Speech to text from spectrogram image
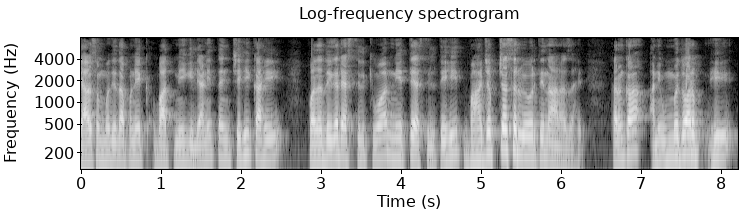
या संबंधित आपण एक बातमी गेली आणि त्यांचेही काही पदाधिकारी असतील किंवा नेते असतील तेही भाजपच्या सर्वेवरती नाराज आहेत. कारण का? आणि उमेदवार ही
